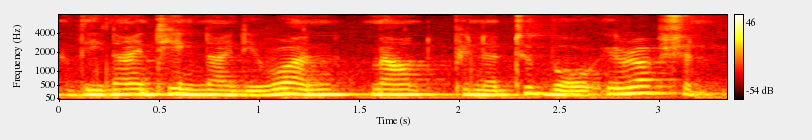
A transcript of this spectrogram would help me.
the 1991 Mount Pinatubo eruption.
